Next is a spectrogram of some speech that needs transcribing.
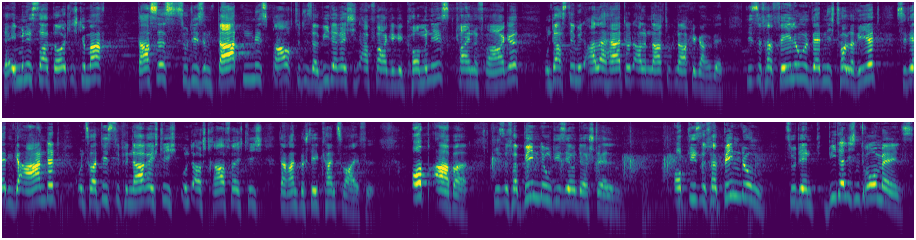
Der Innenminister hat deutlich gemacht, dass es zu diesem Datenmissbrauch, zu dieser widerrechtlichen Abfrage gekommen ist, keine Frage, und dass dem mit aller Härte und allem Nachdruck nachgegangen wird. Diese Verfehlungen werden nicht toleriert, sie werden geahndet, und zwar disziplinarrechtlich und auch strafrechtlich. Daran besteht kein Zweifel. Ob aber diese Verbindung, die Sie unterstellen, ob diese Verbindung zu den widerlichen Drohmails,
